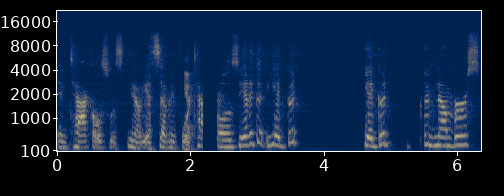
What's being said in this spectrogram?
in tackles was you know he had 74 yeah. tackles he had a good he had good he had good good numbers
